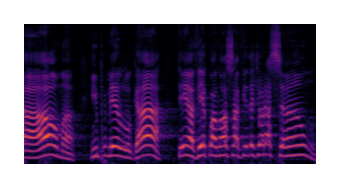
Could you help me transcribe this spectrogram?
da alma, em primeiro lugar, tem a ver com a nossa vida de oração.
